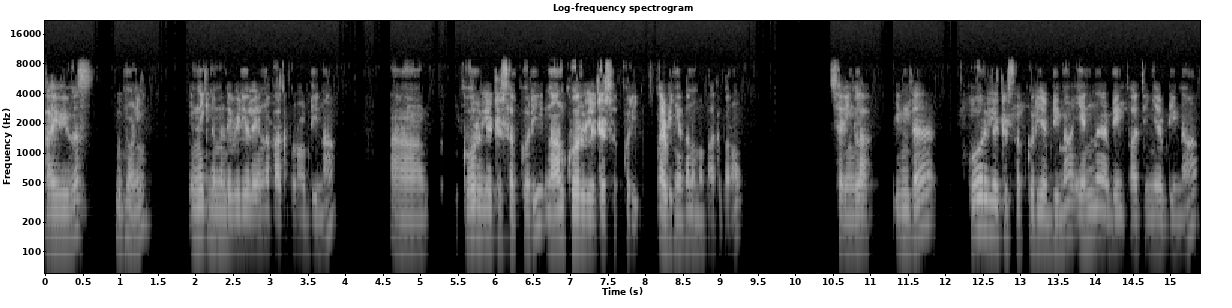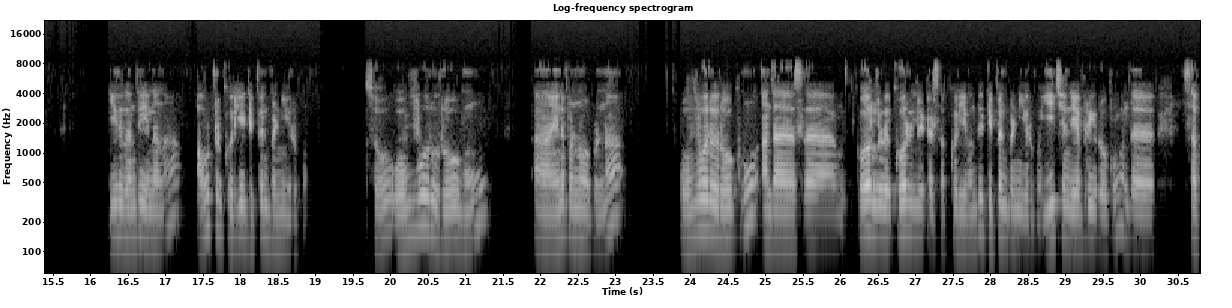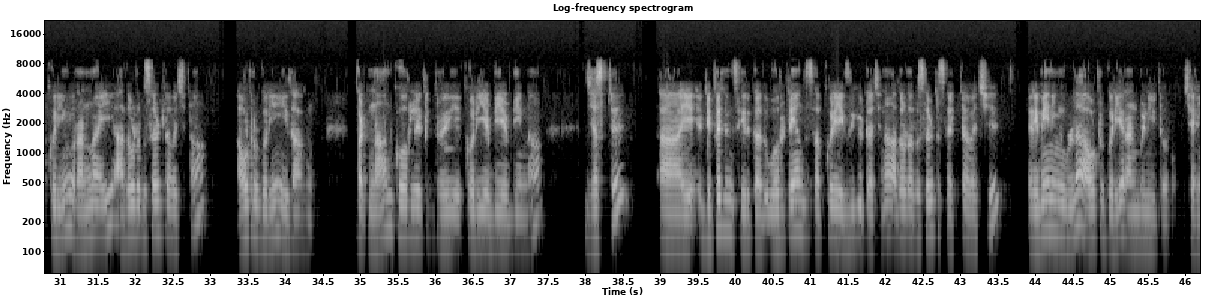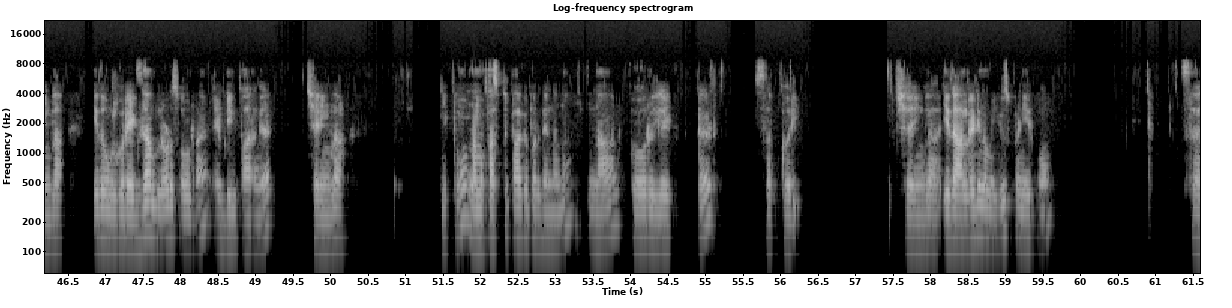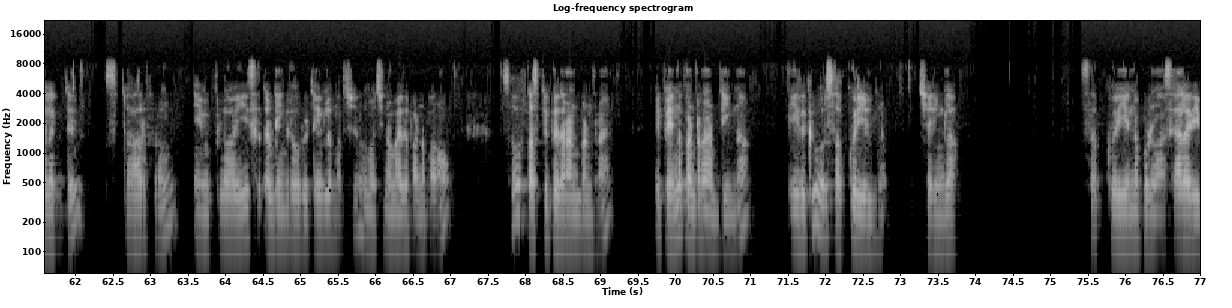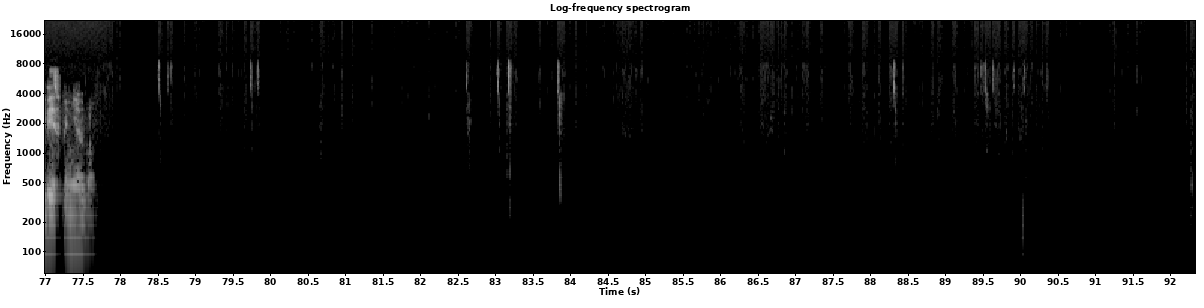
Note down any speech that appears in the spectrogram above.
Hi viewers good morning இன்றைக்கி நம்ம இந்த வீடியோவில் என்ன பார்க்க போகிறோம் அப்படின்னா கோரிலேட்டட் சப்கொரி நான் கோரிலேட்டட் சப்கொரி அப்படிங்கிறத நம்ம பார்க்க போகிறோம் சரிங்களா? இந்த கோரிலேட்டட் சப்கொரி அப்படின்னா என்ன அப்படின்னு பார்த்தீங்க அப்படின்னா இது வந்து என்னென்னா அவுட்டர் கொரியை டிபெண்ட் பண்ணி இருக்கும். ஸோ ஒவ்வொரு ரோவும் என்ன பண்ணும் அப்படின்னா ஒவ்வொரு ரோக்கும் அந்த கோரிலேட்டட் சப்கொரியை வந்து டிபெண்ட் பண்ணி இருக்கும். ஈச் அண்ட் எவ்ரி ரோக்கும் அந்த சப்கொரியும் ரன் ஆகி அதோட ரிசல்ட்டை வச்சு தான் அவுட்டர் கொரியும் இதாகும். பட் நான் கோரிலேட்டட் கொரி எப்படி எப்படின்னா ஜஸ்ட்டு டிபெண்டன்சி இருக்காது. ஒரு டைம் அந்த சப்கொரி எக்ஸிக்யூட் ஆச்சுன்னா அதோட ரிசல்ட் செட்டை வச்சு ரிமைனிங் உள்ள அவுட்ரு கொரியை ரன் பண்ணிட்டு வரும். சரிங்களா? இது உங்களுக்கு ஒரு எக்ஸாம்பிளோட சொல்கிறேன் எப்படின்னு பாருங்கள் சரிங்களா? இப்போ நம்ம ஃபஸ்ட்டு பார்க்க போகிறது என்னன்னா நான் கோரிலேட்டட் சப்கொரி சரிங்களா? இது ஆல்ரெடி நம்ம யூஸ் பண்ணியிருக்கோம். செலக்டு ஸ்டார் ஃப்ரம் எம்ப்ளாயீஸ் அப்படிங்கிற ஒரு டேபிளை மதிச்சு நம்ம வச்சு நம்ம இதை பண்ண போகிறோம் ஸோ ஃபஸ்ட்டு இப்போ இதை ரன் பண்ணுறேன் இப்போ என்ன பண்ணுறேன் அப்படின்னா இதுக்கு ஒரு சப்கொரி எழுதணும் சரிங்களா? சப்கொரி என்ன பண்ணலாம் சேலரி பேஸ் பண்ணி எழுதணும்.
